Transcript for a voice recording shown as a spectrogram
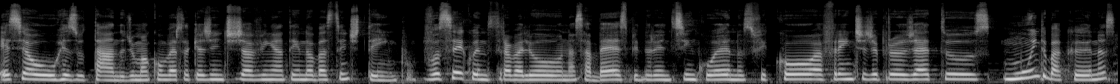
Esse é o resultado de uma conversa que a gente já vinha tendo há bastante tempo. Você, quando trabalhou na Sabesp durante cinco anos, ficou à frente de projetos muito bacanas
